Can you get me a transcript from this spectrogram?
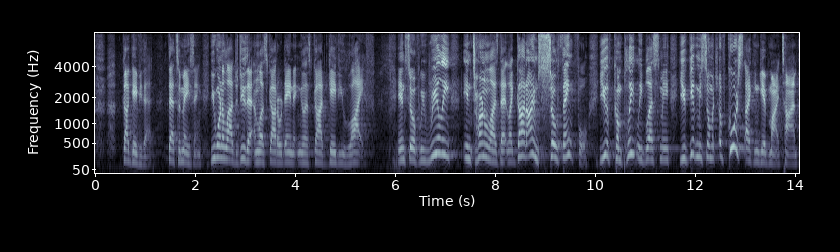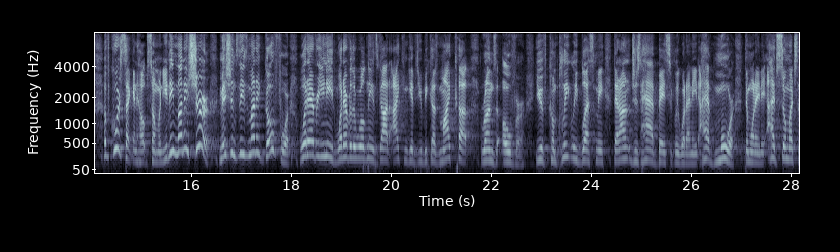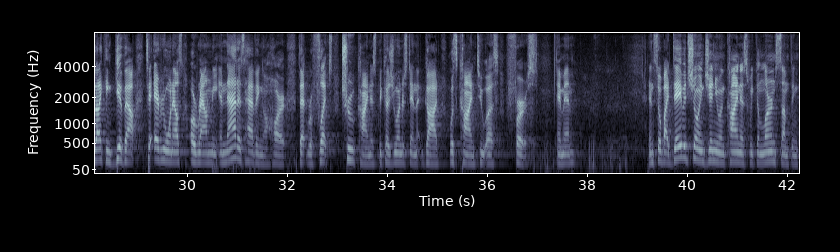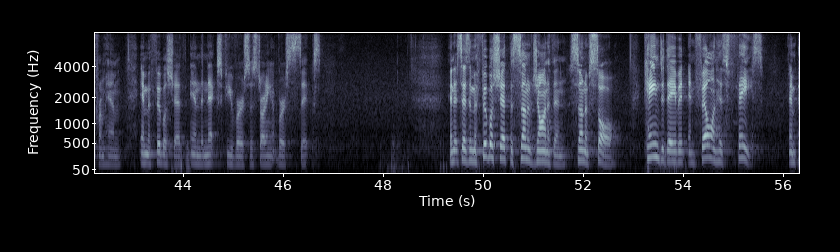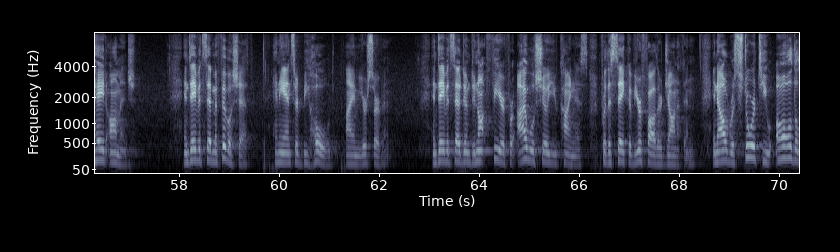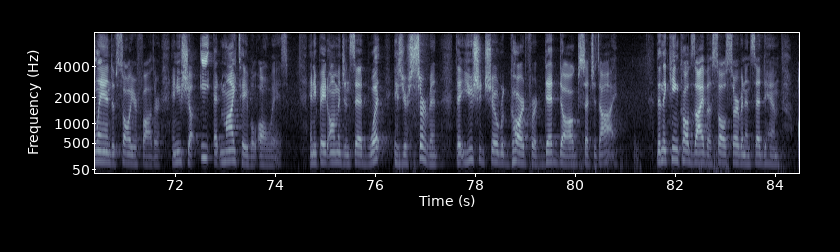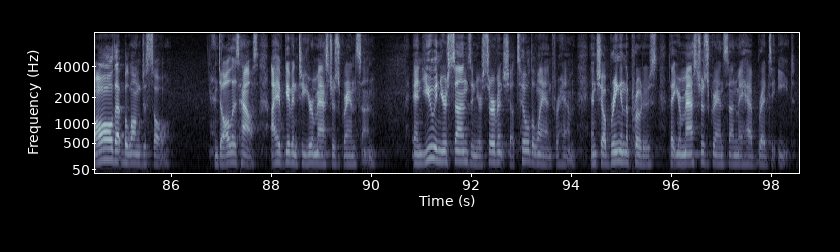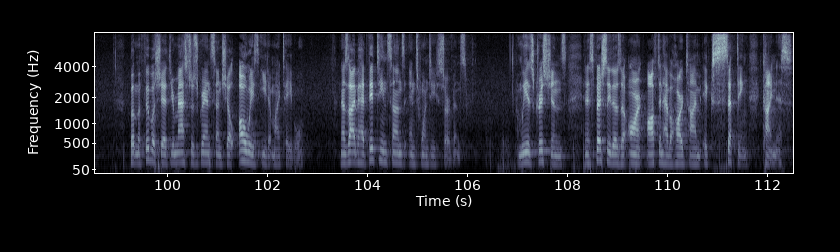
God gave you that. That's amazing. You weren't allowed to do that unless God ordained it, unless God gave you life. And so, if we really internalize that, like, God, I'm so thankful. You have completely blessed me. You've given me so much. Of course, I can give my time. Of course, I can help someone. You need money? Sure. Missions needs money? Go for it. Whatever you need, whatever the world needs, God, I can give to you because my cup runs over. You have completely blessed me that I don't just have basically what I need. I have more than what I need. I have so much that I can give out to everyone else around me. And that is having a heart that reflects true kindness because you understand that God was kind to to us first. Amen. And so, by David showing genuine kindness, we can learn something from him and Mephibosheth in the next few verses, starting at verse 6. And it says, And Mephibosheth, the son of Jonathan, son of Saul, came to David and fell on his face and paid homage. And David said, Mephibosheth. And he answered, Behold, I am your servant. And David said to him, Do not fear, for I will show you kindness for the sake of your father Jonathan. And I'll restore to you all the land of Saul your father, and you shall eat at my table always. And he paid homage and said, What is your servant that you should show regard for a dead dog such as I? Then the king called Ziba, Saul's servant, and said to him, All that belonged to Saul and to all his house I have given to your master's grandson. And you and your sons and your servants shall till the land for him, and shall bring in the produce, that your master's grandson may have bread to eat. But Mephibosheth, your master's grandson, shall always eat at my table. Now Ziba had 15 sons and 20 servants. And we as Christians, and especially those that aren't, often have a hard time accepting kindness.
